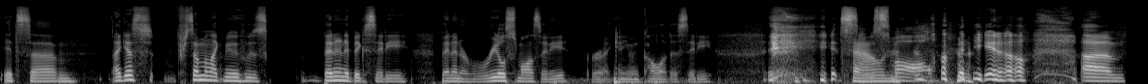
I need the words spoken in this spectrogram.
It's um, I guess for someone like me who's been in a big city, been in a real small city, or I can't even call it a city. it's Town. so small, you know. Um,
